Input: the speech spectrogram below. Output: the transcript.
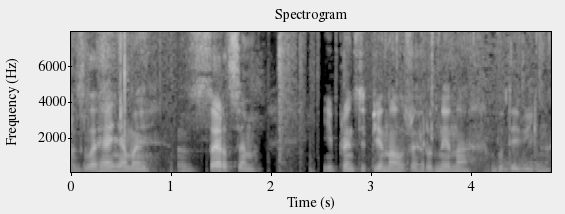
з легенями, з серцем. І, в принципі, у нас вже груднина буде вільна.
